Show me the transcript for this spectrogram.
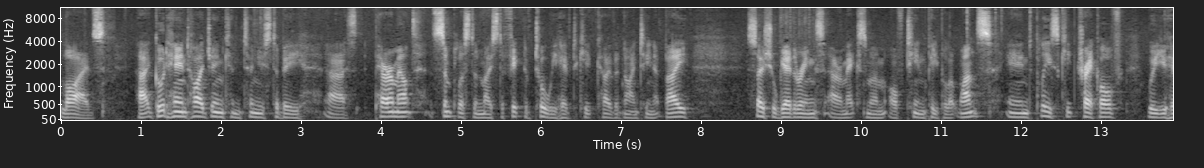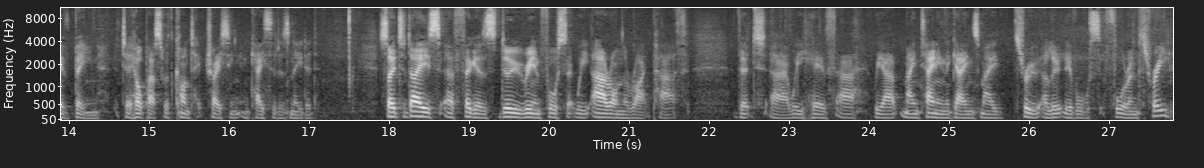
lives. Uh, good hand hygiene continues to be uh, paramount, simplest and most effective tool we have to keep COVID 19 at bay. Social gatherings are a maximum of 10 people at once, and please keep track of where you have been to help us with contact tracing in case it is needed. So today's uh, figures do reinforce that we are on the right path that uh, we have uh, we are maintaining the gains made through alert levels four and three,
